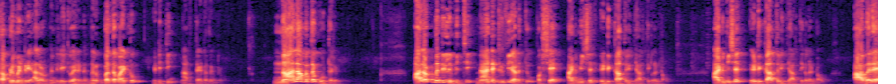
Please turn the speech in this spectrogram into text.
സപ്ലിമെന്ററി അലോട്ട്മെന്റിലേക്ക് വരേണ്ടത്. നിർബന്ധമായിട്ടും എഡിറ്റിംഗ് നടത്തേണ്ടതുണ്ട്. നാലാമത്തെ കൂട്ടർ അലോട്ട്മെന്റ് ലഭിച്ച് മാൻഡേറ്ററി ഫീ അടച്ചു. പക്ഷേ അഡ്മിഷൻ എടുക്കാത്ത വിദ്യാർത്ഥികളുണ്ടാവും. അഡ്മിഷൻ എടുക്കാത്ത വിദ്യാർത്ഥികളുണ്ടാവും. അവരെ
